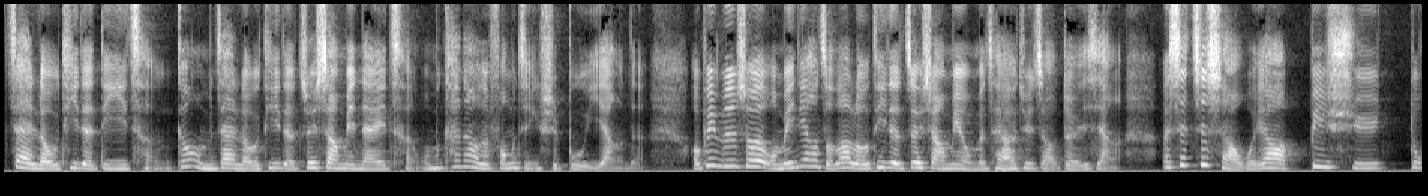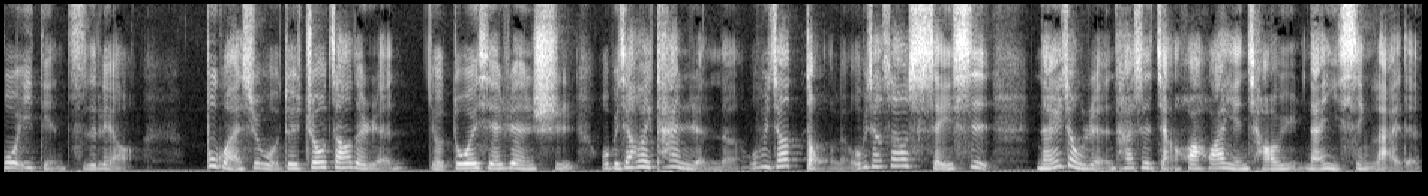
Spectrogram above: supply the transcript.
在楼梯的第一层，跟我们在楼梯的最上面那一层，我们看到的风景是不一样的。我并不是说我们一定要走到楼梯的最上面，我们才要去找对象，而是至少我要必须多一点资料，不管是我对周遭的人有多一些认识，我比较会看人了，我比较懂了，我比较知道谁是哪一种人，他是讲话花言巧语难以信赖的，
